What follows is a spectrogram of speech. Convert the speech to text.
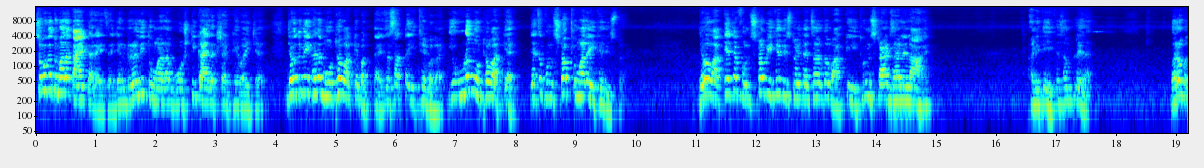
सो बघा तुम्हाला काय करायचं आहे जनरली तुम्हाला गोष्टी काय लक्षात ठेवायच्या आहेत? जेव्हा तुम्ही एखादं मोठं वाक्य बघताय जसं आता इथे बघा एवढं मोठं वाक्य आहे ज्याचं फुलस्टॉप तुम्हाला इथे दिसतोय. जेव्हा वाक्याचा फुलस्टॉप इथे दिसतोय त्याचा अर्थ वाक्य इथून स्टार्ट झालेला आहे. आणि ते इथे संपलेलं आहे. बरोबर?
